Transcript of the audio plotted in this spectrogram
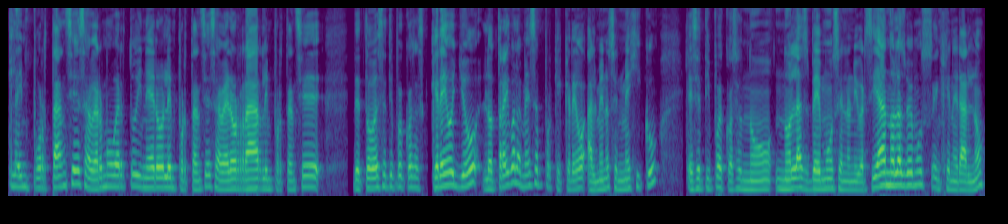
la importancia de saber mover tu dinero, la importancia de saber ahorrar, la importancia de, todo ese tipo de cosas. Creo yo, lo traigo a la mesa porque creo, al menos en México, ese tipo de cosas no, no las vemos en la universidad, no las vemos en general, ¿no?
